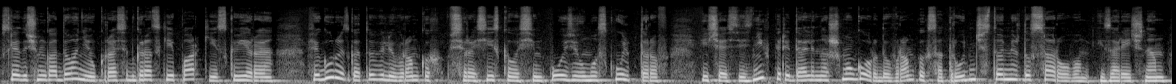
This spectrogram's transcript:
В следующем году они украсят городские парки и скверы. Фигуры изготовили в рамках Всероссийского симпозиума скульпторов, и часть из них передали нашему городу в рамках сотрудничества между Саровом и Заречным.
